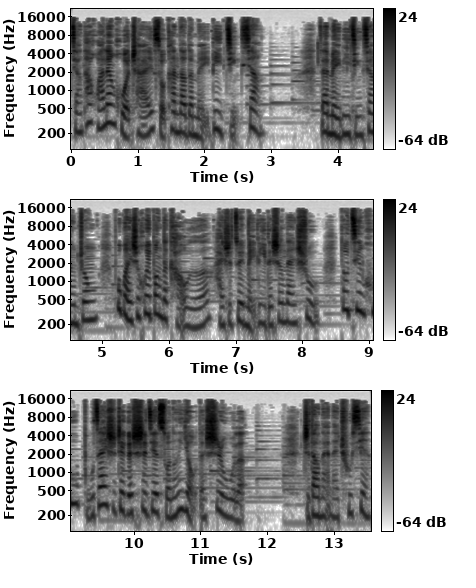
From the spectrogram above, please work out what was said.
讲她划亮火柴所看到的美丽景象。在美丽景象中，不管是会蹦的烤鹅，还是最美丽的圣诞树，都近乎不再是这个世界所能有的事物了。直到奶奶出现，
